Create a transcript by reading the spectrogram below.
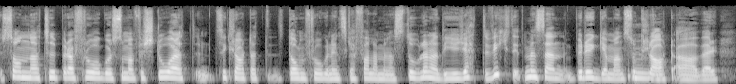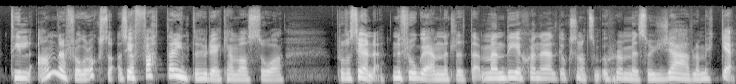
sådana typer av frågor som man förstår att det är klart att de frågorna inte ska falla mellan stolarna, det är ju jätteviktigt men sen bryggar man såklart över till andra frågor också. Alltså jag fattar inte hur det kan vara så provocerande. Nu frågar jag ämnet lite men det är generellt också något som upprör mig så jävla mycket.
